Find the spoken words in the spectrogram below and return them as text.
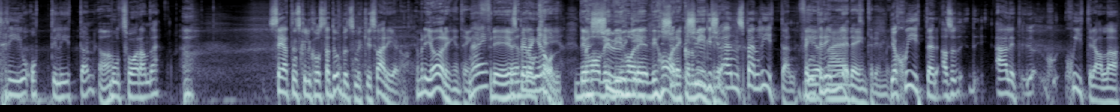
3,80 litern Ja. motsvarande. Säg att den skulle kosta dubbelt så mycket i Sverige då. ja, men det gör ingenting. Nej, för det, det spelar ingen okej. roll. Det Men har vi, vi har, vi har ekonomin till det. 20-21 spänn litern. Det är inte nej, rimligt. det är inte rimligt. Jag skiter, alltså ärligt, jag skiter i alla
